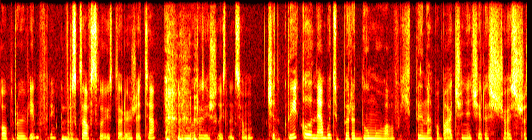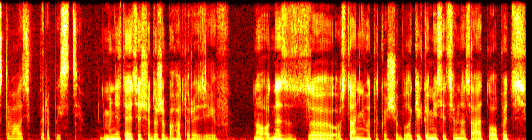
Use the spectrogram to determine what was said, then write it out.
Опрою Вінфрі, розказав свою історію життя, і ми розійшлися на цьому. Чи ти коли-небудь передумував йти на побачення через щось, що ставалось в переписці? Мені здається, що дуже багато разів. Ну, одне з останнього таке, що було кілька місяців назад. Хлопець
